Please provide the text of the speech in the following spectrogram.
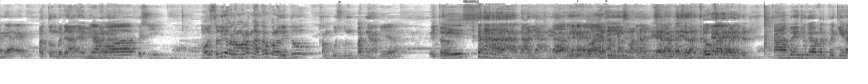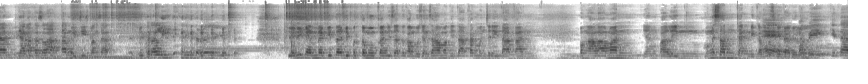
Pada AM Patung BDAM Yang mana? bawa besi. Mostly orang-orang nggak tahu kalau itu kampus Unpadnya. Iya. itu nggak ada nggak itu aja Selatan. Jakarta Selatan tuh kan bener. KB juga berpikiran Jakarta Selatan which is bangsat literally jadi karena kita dipertemukan di satu kampus yang sama kita akan menceritakan pengalaman yang paling mengesankan di kampus Eh, kita dulu tapi kita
